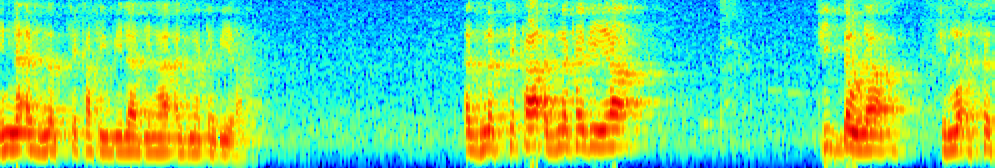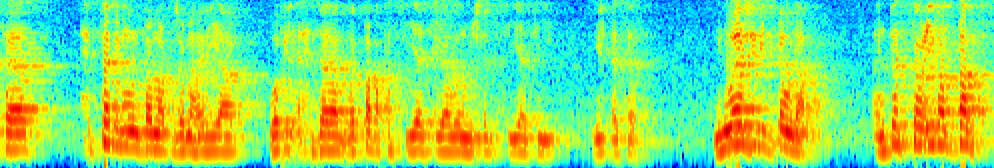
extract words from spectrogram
إن أزمة الثقة في بلادنا أزمة كبيرة. أزمة الثقة أزمة كبيرة في الدولة في المؤسسات حتى في المنظمات الجماهيرية وفي الأحزاب والطبقة السياسية والمشهد السياسي للأسف. من واجب الدولة أن تستوعب الدرس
